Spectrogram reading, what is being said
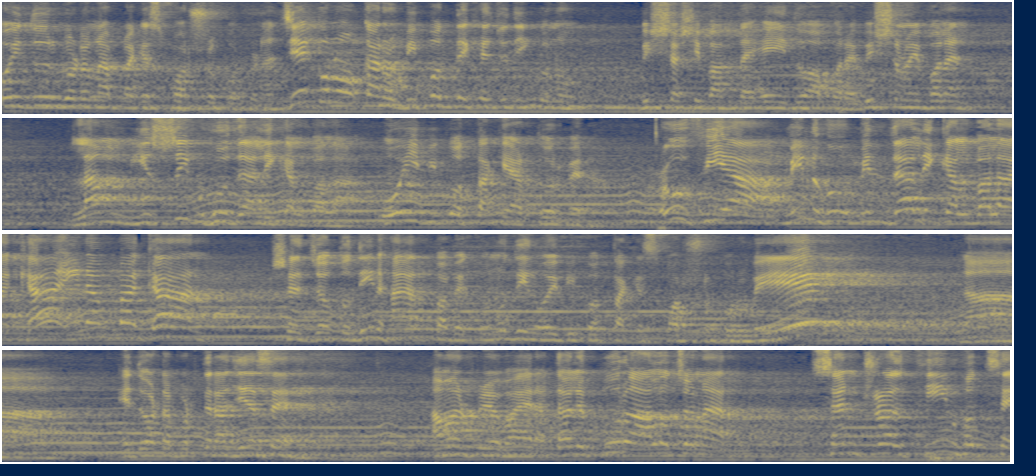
ওই দুর্ঘটনা আপনাকে স্পর্শ করবে না। যে কোনো কারও বিপদ দেখে যদি কোনো বিশ্বাসী বান্দা এই দোয়া পড়ে, বিশ্বনবী বলেন, লাম ইউসিবহু যালিকাল বালা ওই বিপদ তাকে আর ধরবে না। উফিয়া মিনহু মিন যালিকাল বালা কাইনাম মা কান সে যতদিন হায়াত পাবে কোনোদিন ওই বিপদ তাকে স্পর্শ করবে না। এই দোয়াটা পড়তে রাজি আছেন? আমার প্রিয় ভাইরা তাহলে পুরো আলোচনার সেন্ট্রাল থিম হচ্ছে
